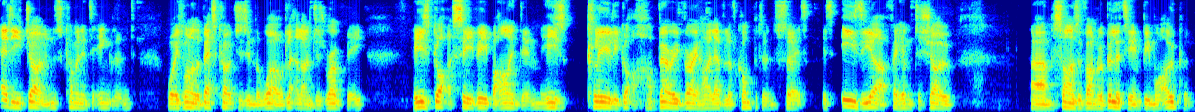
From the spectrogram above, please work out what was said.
Eddie Jones coming into England, where he's one of the best coaches in the world, let alone just rugby, he's got a CV behind him. He's clearly got a very, very high level of competence. So it's it's easier for him to show um, signs of vulnerability and be more open.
